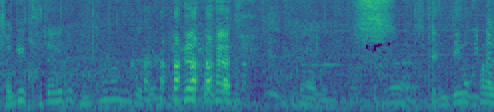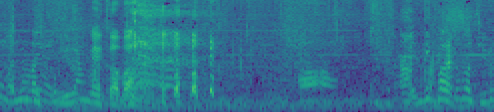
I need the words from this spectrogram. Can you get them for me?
저게 구정해도 괜찮았는데 보니까 네. 조금만 더 위로 뺄까봐 엔딩판 조금만 뒤로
